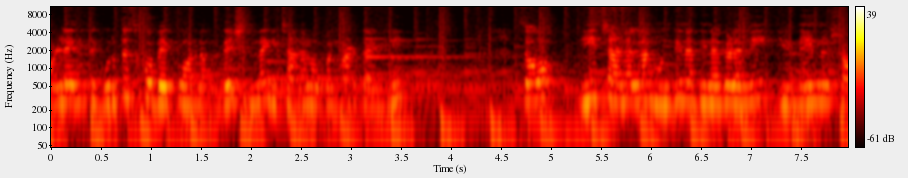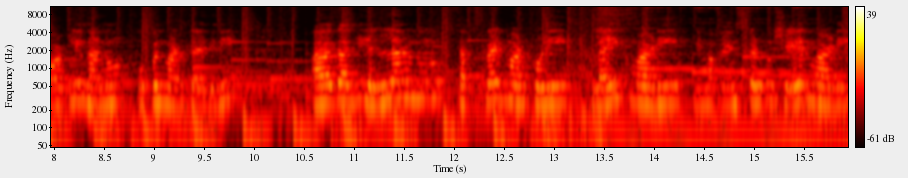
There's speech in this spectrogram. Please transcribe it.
ಒಳ್ಳೆಯ ರೀತಿ ಗುರುತಿಸ್ಕೋಬೇಕು ಅನ್ನೋ ಉದ್ದೇಶದಿಂದ ಈ ಚಾನಲ್ ಓಪನ್ ಮಾಡ್ತಾ ಇದ್ದೀನಿ. ಸೊ ಈ ಚಾನೆಲ್ನ ಮುಂದಿನ ದಿನಗಳಲ್ಲಿ ಇನ್ನೇನು ಶಾರ್ಟ್ಲಿ ನಾನು ಓಪನ್ ಮಾಡ್ತಾ ಇದ್ದೀನಿ. ಹಾಗಾಗಿ ಎಲ್ಲರೂ ಸಬ್ಸ್ಕ್ರೈಬ್ ಮಾಡ್ಕೊಳ್ಳಿ ಲೈಕ್ ಮಾಡಿ, ನಿಮ್ಮ ಫ್ರೆಂಡ್ಸ್ಗಳಿಗೂ ಶೇರ್ ಮಾಡಿ,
